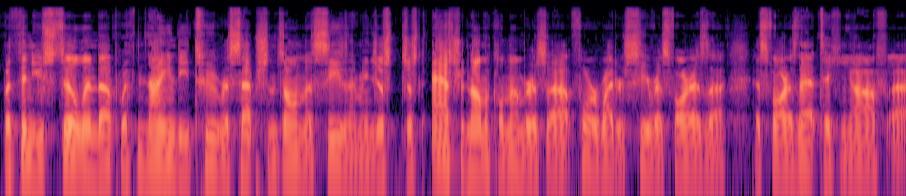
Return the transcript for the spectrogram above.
but then you still end up with 92 receptions on the season. I mean, just just astronomical numbers uh, for a wide receiver as far as uh, as far as that taking off. Uh,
